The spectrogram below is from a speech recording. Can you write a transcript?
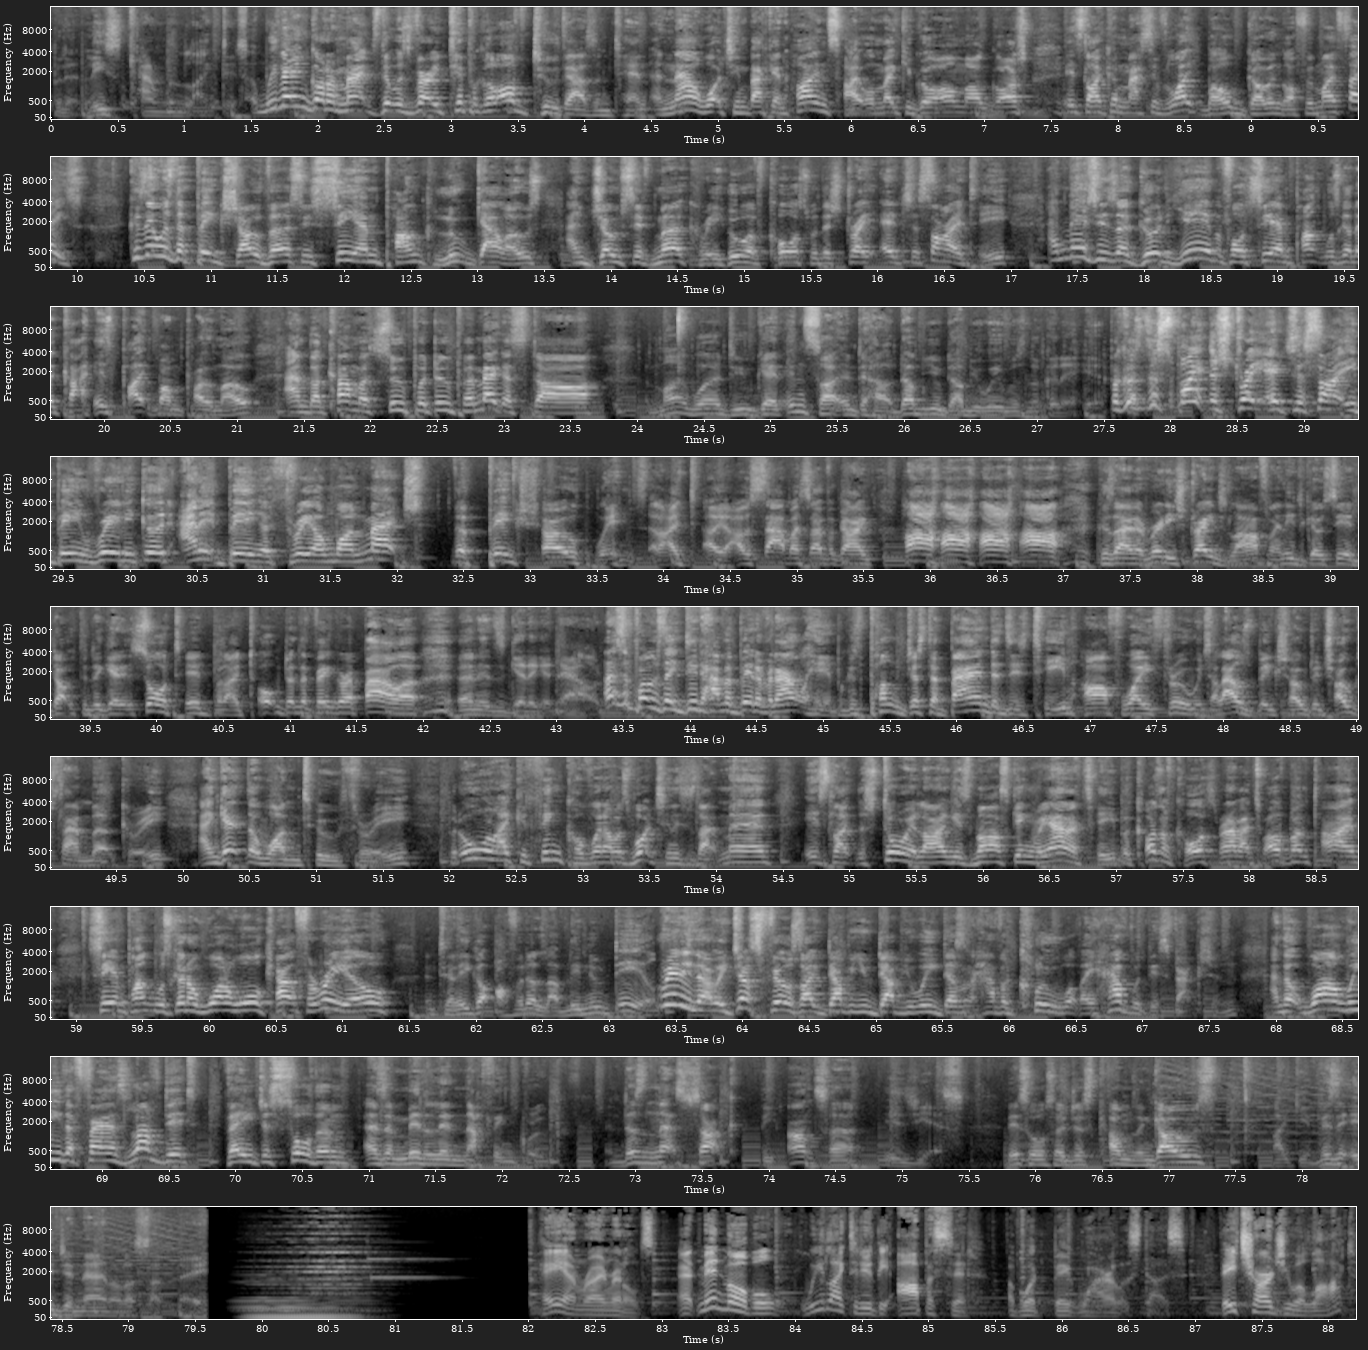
but at least Cameron liked it. We then got a match that was very typical of 2010, and now watching back in hindsight will make you go, oh my gosh, it's like a massive light bulb going off in my face. Because it was the big show versus CM Punk, Luke Gallows, and Joseph Mercury, who, of course, were the straight edge society. And this is a good year before CM Punk was going to cut his pipe bomb promo and become a super duper megastar. My word, do you get insight into how WWE was looking at him? Because despite the straight edge society being really good and it being a three on one match, the big show wins. And I tell you, I was sat on my sofa going, ha ha ha ha, because I had a really strange laugh and I need to go see a doctor to get it sorted, but I talked to the finger of power and it's getting it down. I suppose they did have a bit of an out here because Punk just abandons his team halfway through, which allows Big Show to chokeslam Mercury and get the one, two, three. But all I could think of when I was watching this is like, man, it's like the storyline is masking reality because, of course, around about 12 month time, CM Punk was going to want to walk out for real until he got offered a lovely new deal. Really, though, it just feels like WWE doesn't have a clue what they have with this faction, and that while we, the fans, loved it, they just saw them as a middling nothing group. And doesn't that suck? The answer is yes. This also just comes and goes like you visited your nan on a Sunday. Hey, I'm Ryan Reynolds. At Mint Mobile, we like to do the opposite of what Big Wireless does. They charge you a lot,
